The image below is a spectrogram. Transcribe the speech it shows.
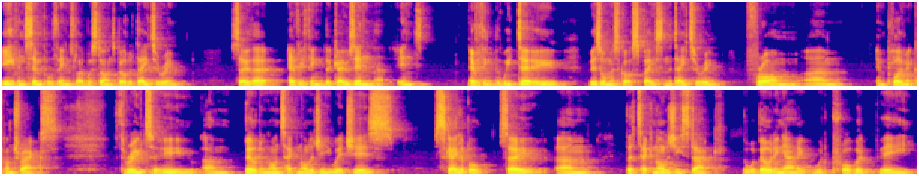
even simple things like we're starting to build a data room so that everything that goes in that in everything that we do is almost got a space in the data room from um, employment contracts through to um, building on technology which is scalable. So um, the technology stack that we're building out would probably be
